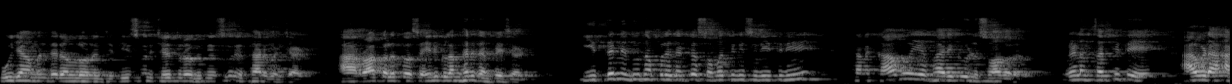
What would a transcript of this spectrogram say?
పూజా మందిరంలో నుంచి తీసుకుని చేతిలోకి తీసుకుని యుద్ధానికి వచ్చాడు. ఆ రోకలతో సైనికులందరినీ చంపేశాడు. ఈ ఇద్దరిని ఎందుకు చంపలేదంటే సుమతిని సునీతిని తన కాబోయే భార్యకు వీళ్ళు సోదరుడు వీళ్ళని చంపితే ఆవిడ ఆ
